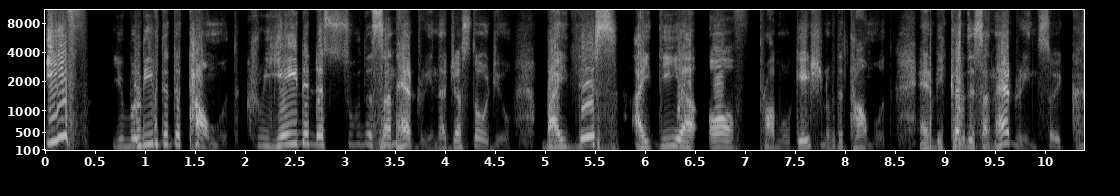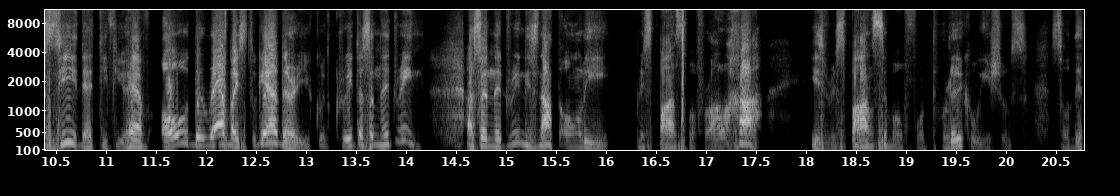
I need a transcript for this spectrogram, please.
If you believe that the Talmud created the pseudo Sanhedrin, I just told you, by this idea of promulgation of the Talmud and become the Sanhedrin. So you see that if you have all the rabbis together, you could create a Sanhedrin. A Sanhedrin is not only responsible for halacha, is responsible for political issues. So the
